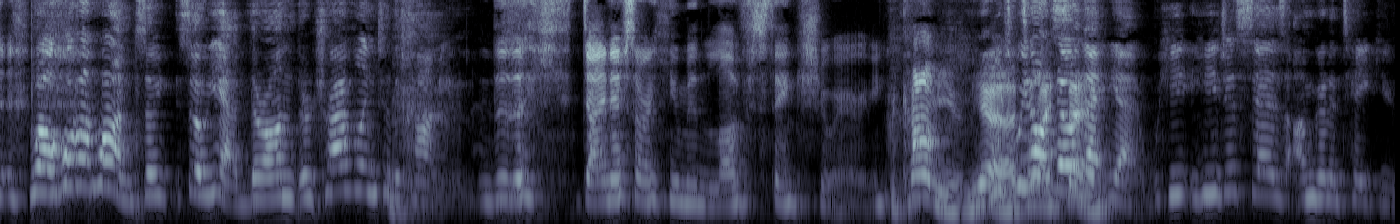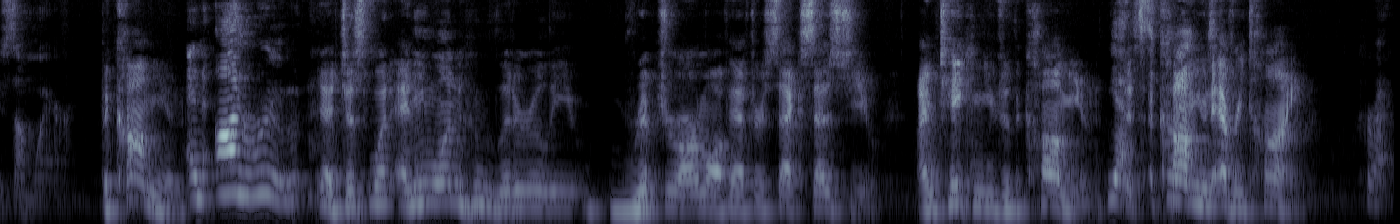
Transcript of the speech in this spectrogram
Well, hold on, hold on. So, so yeah, they're on. They're traveling to the commune. the, the dinosaur human love sanctuary. The commune. Yeah, Which that's we don't I know said. that yet. He he just says, "I'm gonna take you somewhere," The commune. and en route, Yeah, just what anyone who literally ripped your arm off after sex says to you. I'm taking you to the commune. Yes, it's a correct. commune every time. correct.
